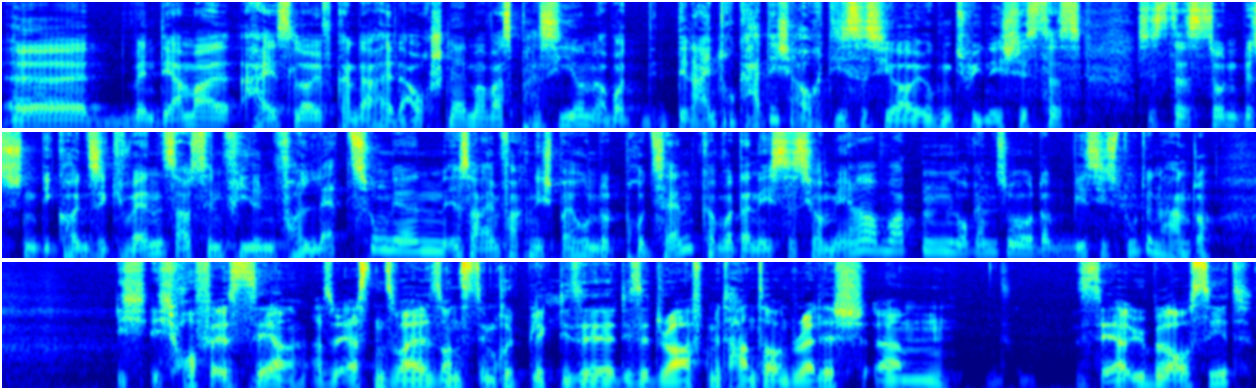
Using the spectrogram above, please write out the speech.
Äh, wenn der mal heiß läuft, kann da halt auch schnell mal was passieren, aber den Eindruck hatte ich auch dieses Jahr irgendwie nicht. Ist das, ist das so ein bisschen die Konsequenz aus den vielen Verletzungen? Ist er einfach nicht bei 100 Prozent? Können wir da nächstes Jahr mehr erwarten, Lorenzo, oder wie siehst du den Hunter? Ich, ich hoffe es sehr. Also erstens, weil sonst im Rückblick diese, diese Draft mit Hunter und Reddish ähm, sehr übel aussieht,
